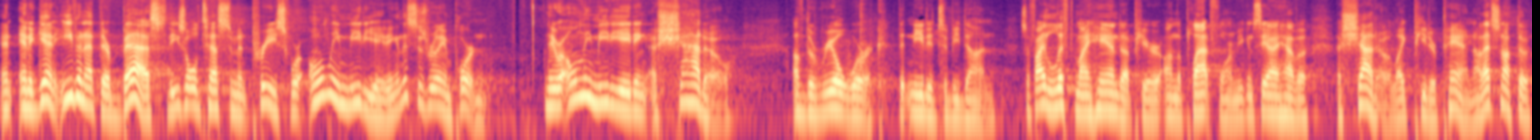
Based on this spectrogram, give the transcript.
And, and again, even at their best, these Old Testament priests were only mediating, and this is really important they were only mediating a shadow of the real work that needed to be done. So if I lift my hand up here on the platform, you can see I have a, a shadow like Peter Pan. Now, that's not the,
